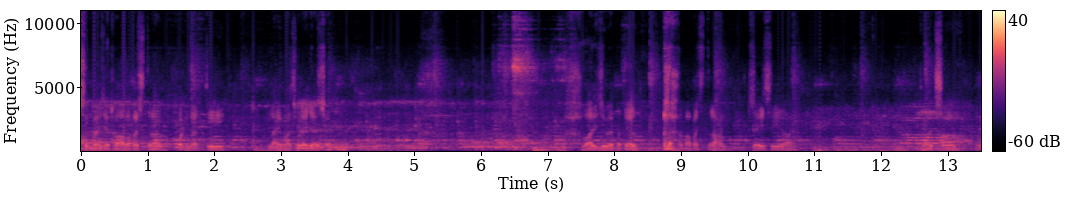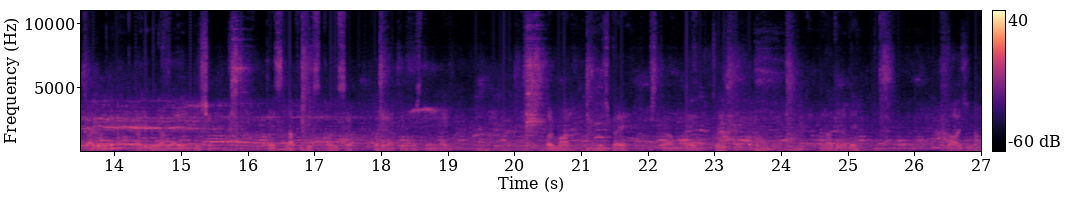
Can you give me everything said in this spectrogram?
સિંહભાઈ જેઠવા બાપસ્તરામ પંડરથી લાઈવમાં જોડાઈ ગયા છે. વાલજીભાઈ પટેલ બાપસ્ત્રામ જય શ્રી રામ. છે ગાંધી મંદિર ગાંધી મંદિરના live admission Tesla physics concept વડેરાથી બાપસ્તરામભાઈ પરમાર મનોજભાઈ પુષ્કરામભાઈ જયસિંહ, રાધે રાધે. તો આજના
